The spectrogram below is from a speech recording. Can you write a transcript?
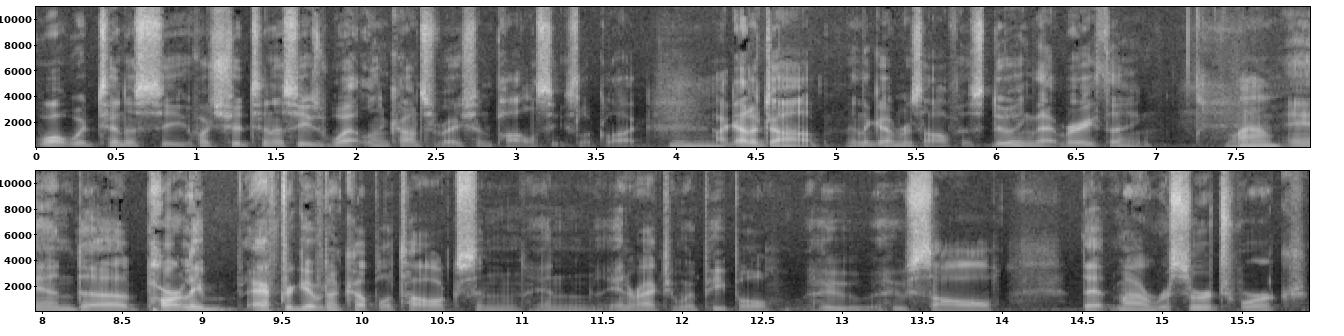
what would Tennessee what should Tennessee's wetland conservation policies look like. Mm-hmm. I got a job in the governor's office doing that very thing. Wow. And uh, partly after giving a couple of talks and, and interacting with people who, who saw that my research work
